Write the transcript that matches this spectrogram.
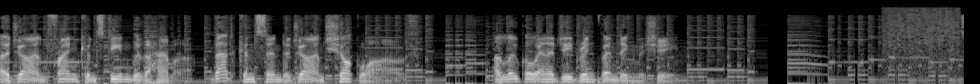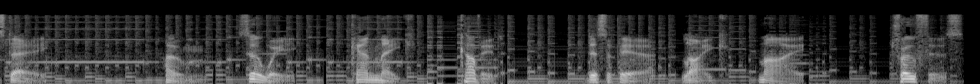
A giant Frankenstein with a hammer that can send a giant shockwave. A local energy drink vending machine. Stay home so we can make COVID disappear like my trophies.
